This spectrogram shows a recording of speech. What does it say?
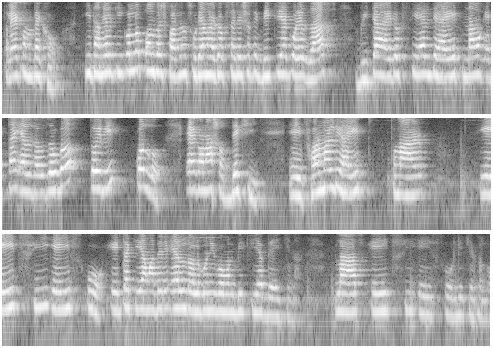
তাহলে এখন দেখো, ইথানেল কি করল? পঞ্চাশ পার্সেন্ট সোডিয়াম হাইড্রোক্সাইডের সাথে বিক্রিয়া করে জাস্ট ভিটা হাইড্রোক্সি অ্যালডিহাইড নামক একটা এলডল যৌগ তৈরি করল। এখন আসো দেখি, এই ফর্মালডিহাইড তোমার এইচ সি এইচ ও এটা কি আমাদের এলডল গণিবমন বিক্রিয়া দেয় কিনা? Plus H C H O লিখে ফেলো।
